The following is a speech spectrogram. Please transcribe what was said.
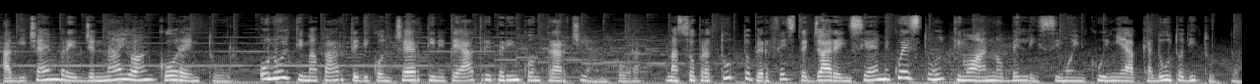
a dicembre e gennaio ancora in tour, un'ultima parte di concerti nei teatri per incontrarci ancora, ma soprattutto per festeggiare insieme quest'ultimo anno bellissimo in cui mi è accaduto di tutto,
